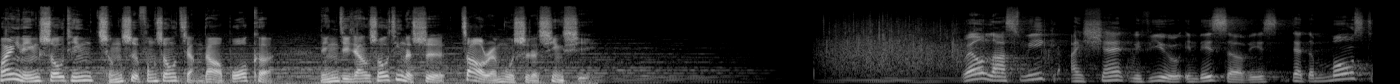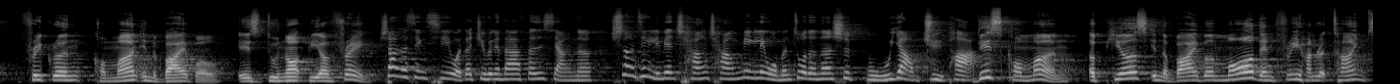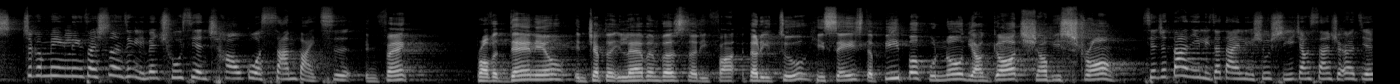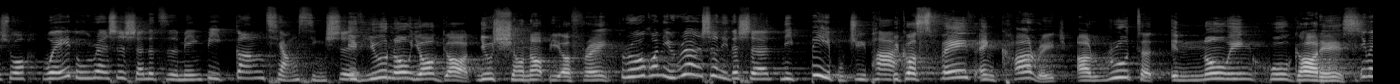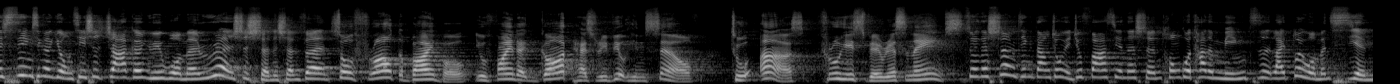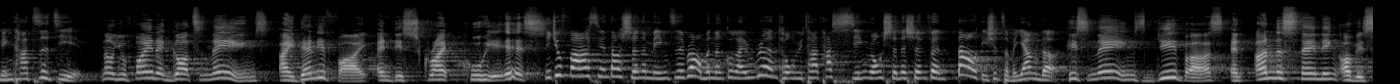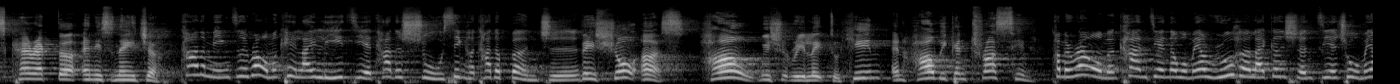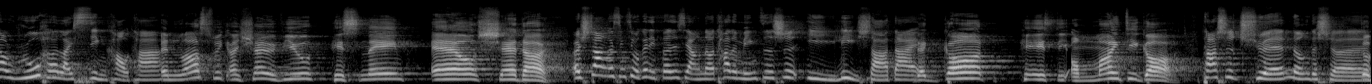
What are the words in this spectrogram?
欢迎您收听城市丰收讲道播客。您即将收听的是赵仁牧师的信息。Well, last week I shared with you in this service that the most frequent command in the Bible is do not be afraid. 上个星期我在聚会跟大家分享呢，圣经里面常常命令我们做的呢是不要惧怕。 This command appears in the Bible more than 300 times. 这个命令在圣经里面出现超过三百次。 In fact, Prophet Daniel in chapter 11, verse 35, 32, he says, The people who know their God shall be strong. 先知但以理在但以理书十一章三十二节说：“唯独认识神的子民必刚强行事。If you know your God, you shall not be afraid. 如果你认识你的神，你必不惧怕，Because faith and courage are rooted in knowing who God is. 因为信心和勇气是扎根于我们认识神的身份。So, throughout the Bible, you find that God has revealed himself to us through his various names. 所以在圣经当中，你就发现呢，神通过他的名字来对我们显明他自己。 Now, you find that God's names identify and describe who he is. 你就发现到神的名字，让我们能够来认同于他，他形容神的身份到底是怎么样的。 His names give us an understanding of his character and his nature. 他的名字让我们可以来理解他的属性和他的本质。 They show us how we should relate to Him and how we can trust Him. And last week I shared with you His name El Shaddai. 而上个星期我跟你分享呢，他的名字是以利沙代。That God, He is the Almighty God.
